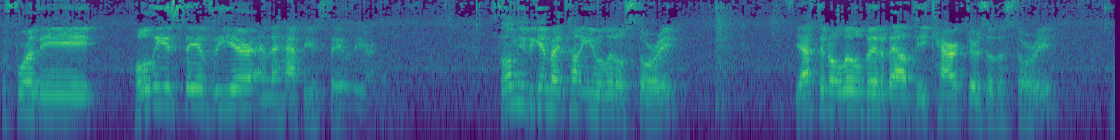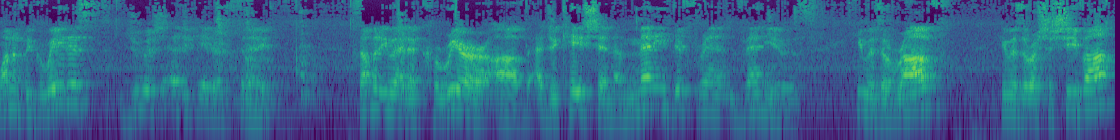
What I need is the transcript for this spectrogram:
before the holiest day of the year and the happiest day of the year. So let me begin by telling you a little story you have to know a little bit about the characters of the story. One of the greatest Jewish educators today, somebody who had a career of education in many different venues. He was a Rav, he was a Rosh Yeshiva,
